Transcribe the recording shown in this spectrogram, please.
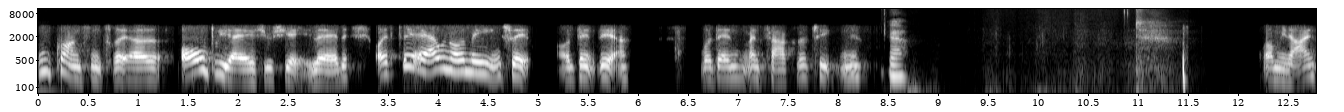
ukoncentreret og bliver asociale af det. Og det er jo noget med en selv, og den der, hvordan man takler tingene. Ja. Og min egen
